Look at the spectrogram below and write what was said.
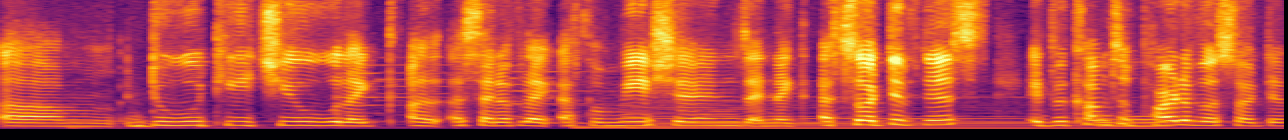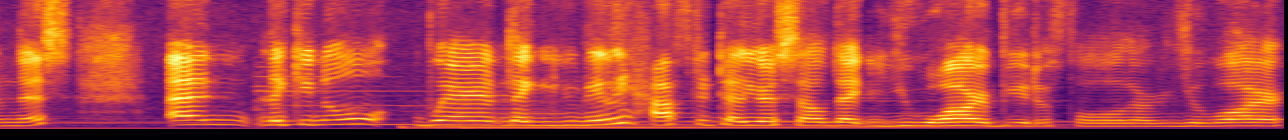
um do teach you like a, a set of like affirmations and like assertiveness. It becomes Mhm. a part of assertiveness. And like you know where like you really have to tell yourself that you are beautiful or you are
